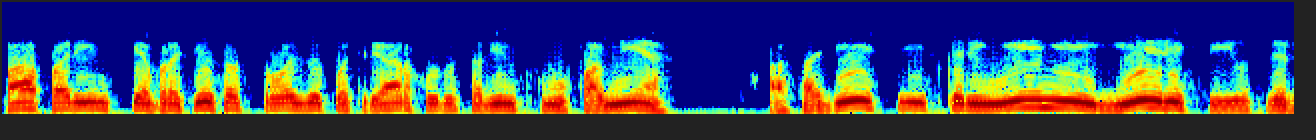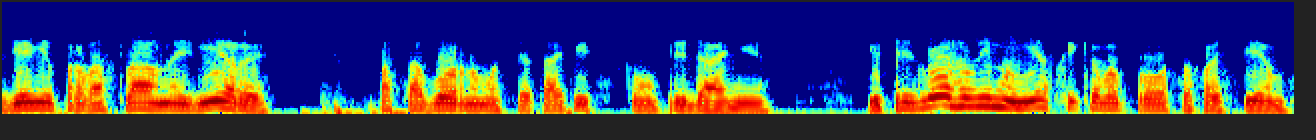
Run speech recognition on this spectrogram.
Папа Римский обратился с просьбой к патриарху Иерусалимскому Фоме о содействии искоренению ереси и утверждению православной веры по соборному святоотеческому преданию и предложил ему несколько вопросов о сем.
